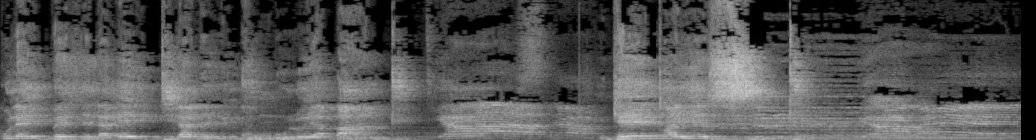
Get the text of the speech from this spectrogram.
kule ibhedlela eyidila nemikhumbulo yabantu Yeah. ngenxa yezinto Yeah.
